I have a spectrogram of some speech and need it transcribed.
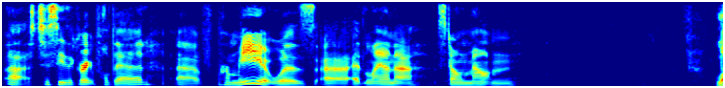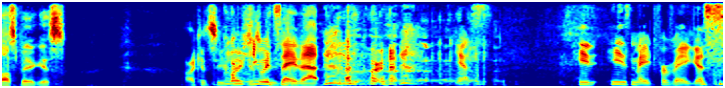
Uh, to see the Grateful Dead. Uh, for me, it was uh, Atlanta, Stone Mountain. Las Vegas. I can see. Of course, Vegas you would being- say that. Of course, yes. He he's made for Vegas.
